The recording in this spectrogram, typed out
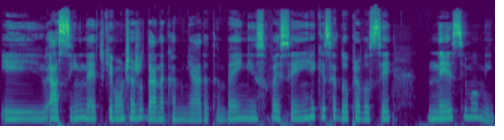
e assim, né, que vão te ajudar na caminhada também. Isso vai ser enriquecedor para você nesse momento.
